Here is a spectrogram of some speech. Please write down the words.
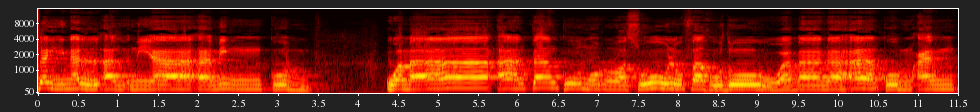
بين الأغنياء منكم وما آتاكم الرسول فخذوه وما نهاكم عنه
